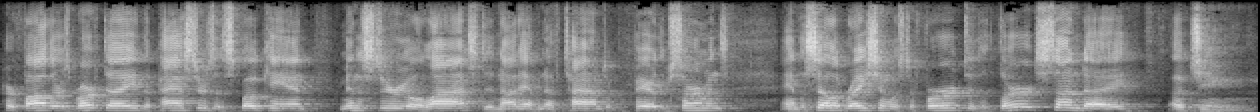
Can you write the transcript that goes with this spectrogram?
her father's birthday, the pastors of Spokane Ministerial Alliance did not have enough time to prepare their sermons, and the celebration was deferred to the third Sunday of June.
